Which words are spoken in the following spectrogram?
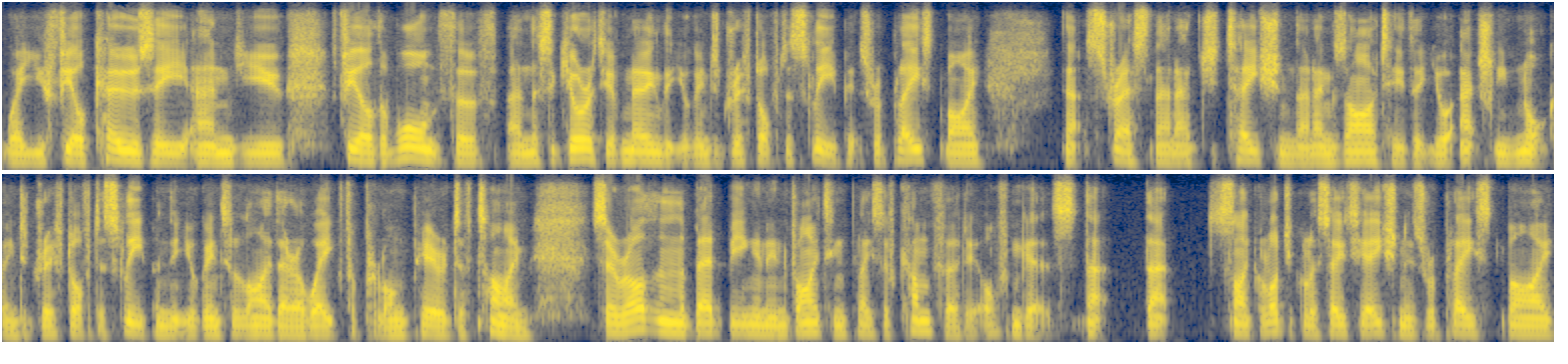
where you feel cozy and you feel the warmth of and the security of knowing that you're going to drift off to sleep, it's replaced by that stress, that agitation, that anxiety that you're actually not going to drift off to sleep and that you're going to lie there awake for prolonged periods of time. So rather than the bed being an inviting place of comfort, it often gets that that psychological association is replaced by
